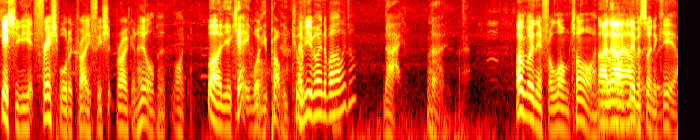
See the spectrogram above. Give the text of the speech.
Guess you could get freshwater crayfish at Broken Hill, but like, Well, you can. Well, you oh, probably could. have you been to Bali, Don? No. No. I haven't been there for a long time. I know. I've I've never seen a cow.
